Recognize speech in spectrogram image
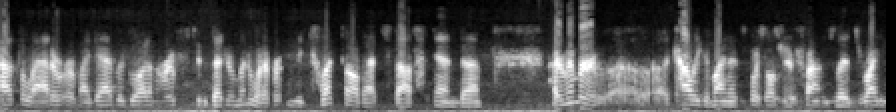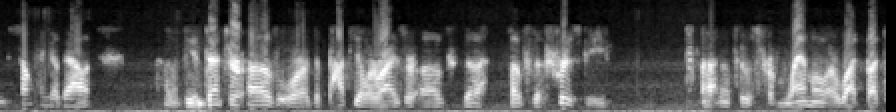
out the ladder, or my dad would go out on the roof to the bedroom or whatever, and we'd collect all that stuff. And uh, I remember uh, a colleague of mine at Sports Illustrated Farms was writing something about uh, the inventor of or the popularizer of the of the frisbee. I don't know if it was from Wham-O or what, but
